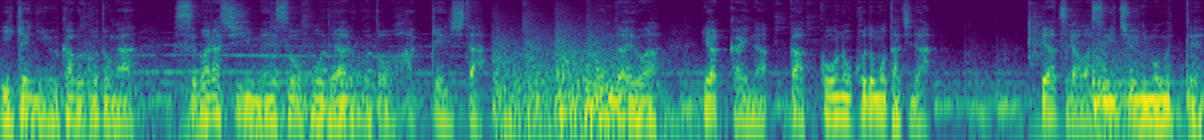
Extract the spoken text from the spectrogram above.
池に浮かぶことが素晴らしい瞑想法であることを発見した。問題は厄介な学校の子供たちだ。奴らは水中に潜って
